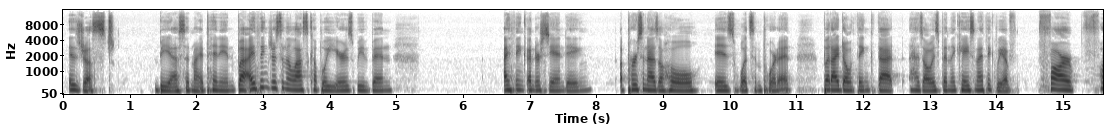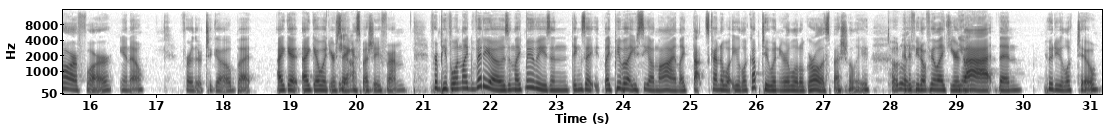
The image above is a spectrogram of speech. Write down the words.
is just BS in my opinion. But I think just in the last couple of years we've been I think understanding a person as a whole is what's important. But I don't think that has always been the case. And I think we have far, far, far, you know, further to go. But I get I get what you're saying, Yeah. especially from from people in like videos and like movies and things that like people that you see online. Like that's kind of what you look up to when you're a little girl, especially. Totally. And if you don't feel like you're Yeah. that, then who do you look to?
